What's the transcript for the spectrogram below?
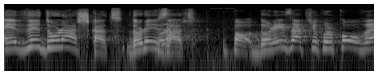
Edhe dorashkat, dorezat. Po, dorezat që kërkove,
